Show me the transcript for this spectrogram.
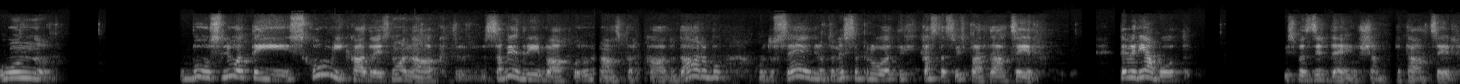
Un būs ļoti skumji kādreiz nonākt sabiedrībā, kur runās par kādu darbu, un tu sēdi un tu nesaproti, kas tas vispār tāds ir. Tev ir jābūt vismaz dzirdējušam, ka tāds ir.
